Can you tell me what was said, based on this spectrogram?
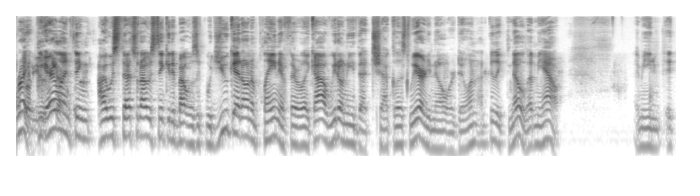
right the airline thing i was that's what i was thinking about was like would you get on a plane if they were like ah we don't need that checklist. We already know what we're doing. I'd be like no let me out. I mean it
